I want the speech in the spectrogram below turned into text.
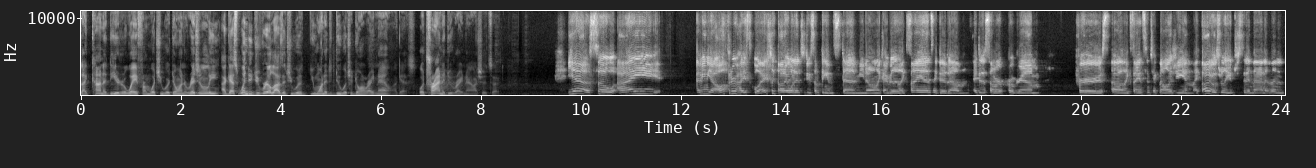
like kind of deered away from what you were doing originally. I guess when did you realize that you would you wanted to do what you're doing right now? I guess or trying to do right now, I should say. Yeah, so I I mean, yeah, all through high school, I actually thought I wanted to do something in STEM. You know, like I really like science. I did um, I did a summer program for uh, like science and technology, and I thought I was really interested in that. And then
